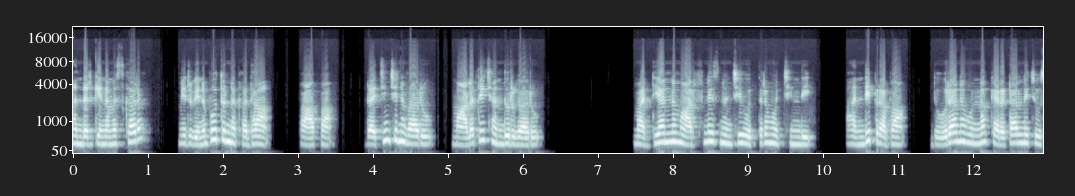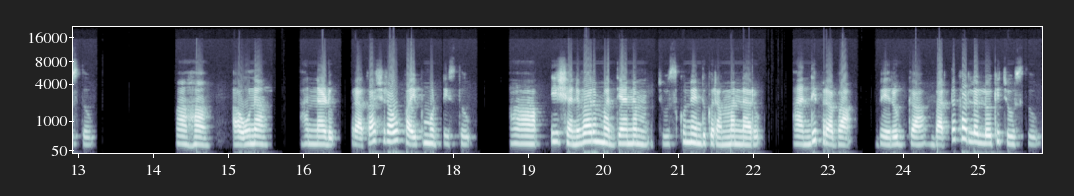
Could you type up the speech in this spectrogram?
అందరికీ నమస్కారం. మీరు వినబోతున్న కథ పాప రచించిన వారు మాలతీ చందూర్ గారు. మధ్యాహ్నం ఆర్ఫనేజ్ నుంచి ఉత్తరం వచ్చింది. అంది ప్రభ దూరాన ఉన్న కెరటాల్ని చూస్తూ. ఆహా అవునా? అన్నాడు ప్రకాశ్రావు పైపు ముట్టిస్తూ. "ఆ, ఈ శనివారం మధ్యాహ్నం చూసుకునేందుకు రమ్మన్నారు. అంది ప్రభ బెరుగ్గా భర్త కళ్ళల్లోకి చూస్తూ.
